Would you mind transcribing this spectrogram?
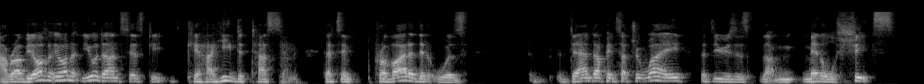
Rav Yodan says tasim. That's in, provided that it was dammed up in such a way that it uses like, metal sheets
